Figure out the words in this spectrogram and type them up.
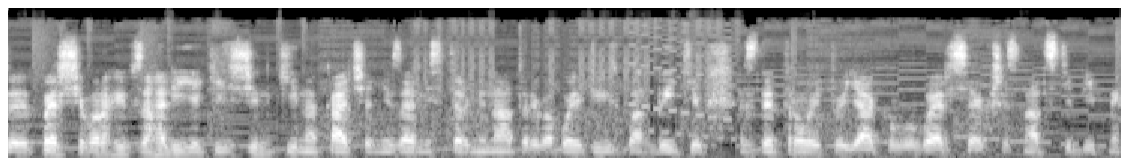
е, перші вороги взагалі якісь жінки накачані замість термінаторів або якихось бандитів з Детройту, як у версіях 16-бітних.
